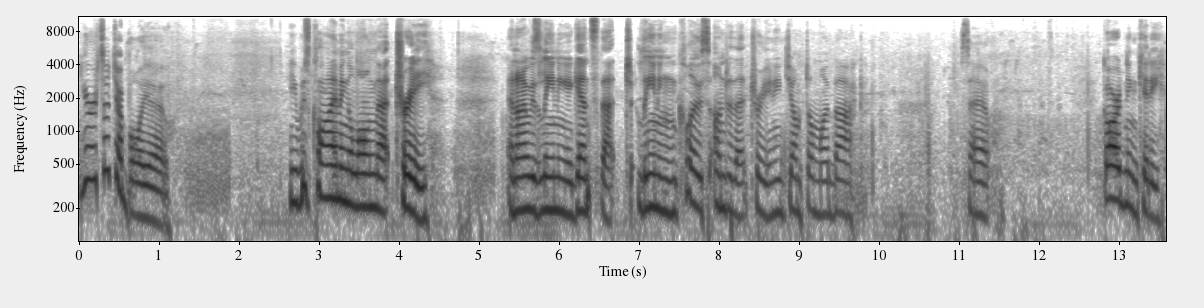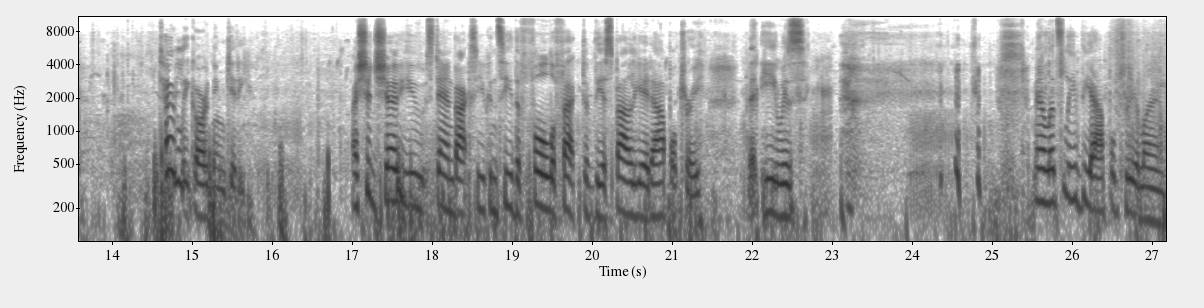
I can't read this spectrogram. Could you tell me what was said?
You're such a boyo. He was climbing along that tree and I was leaning against that, leaning close under that tree and he jumped on my back. So, gardening kitty. Totally gardening kitty. I should show you, stand back so you can see the full effect of the espaliered apple tree that he was... now let's leave the apple tree alone.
